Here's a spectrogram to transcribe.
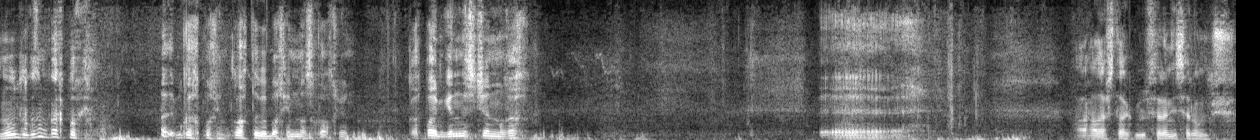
Ne oldu kızım? Kalk bakayım. Hadi bir kalk bakayım. Kalk da bir bakayım nasıl kalkıyorsun. Kalk bakayım kendine sıçacaksın mı kalk. Ee, arkadaşlar Gülseren ishal olmuş.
